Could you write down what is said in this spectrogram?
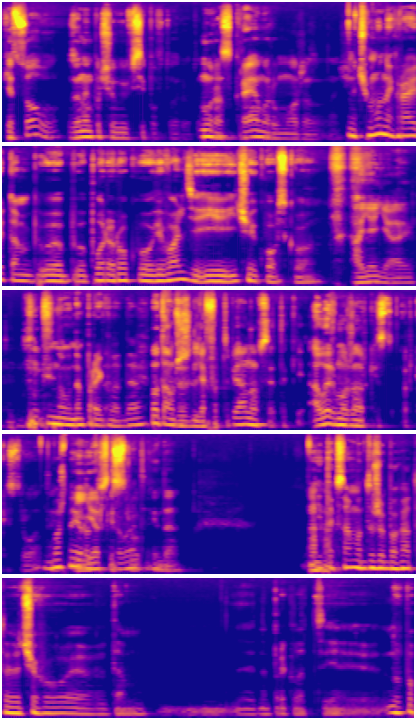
П'яцову, за ним почали всі повторювати. Ну, раз Кремеру може, значить. Ну чому не грають там е, пори року Вівальді і і Чайковського? Ай-яй-яй. Ну, наприклад, да? Ну там же ж для фортепіано все-таки. Але ж можна оркеструвати. Можна і, оркеструвати. да. І так само дуже багато чого е, там. Е, наприклад, ну, по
